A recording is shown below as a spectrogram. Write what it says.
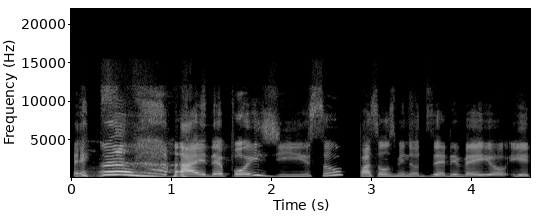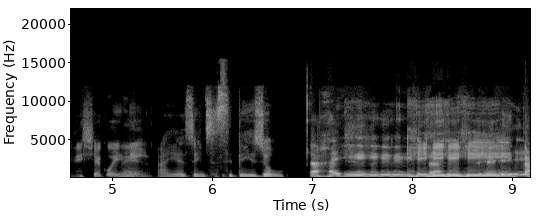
fez. Aí depois disso, passou uns minutos, ele veio e ele chegou em É. mim. Aí a gente se beijou. Ai, Eita, Eita.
